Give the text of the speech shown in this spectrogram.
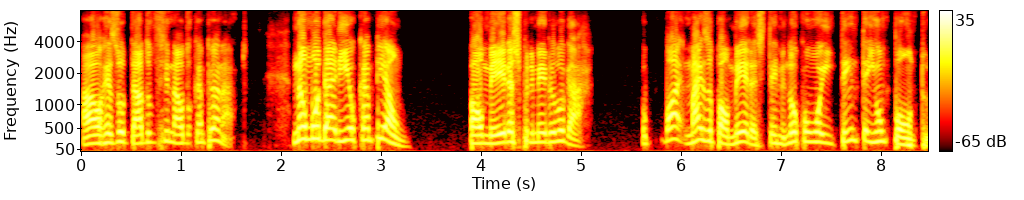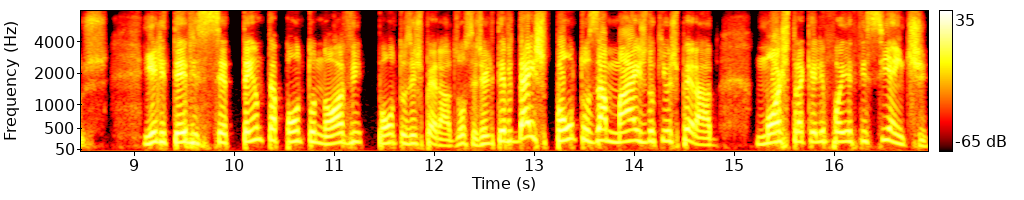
ao resultado final do campeonato. Não mudaria o campeão. Palmeiras, primeiro lugar. O, mas o Palmeiras terminou com 81 pontos. E ele teve 70,9 pontos esperados. Ou seja, ele teve 10 pontos a mais do que o esperado. Mostra que ele foi eficiente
